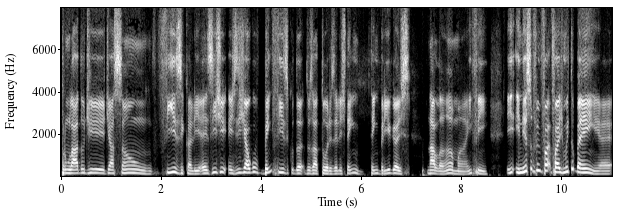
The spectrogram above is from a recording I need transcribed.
para um lado de, de ação física ali. Exige, exige algo bem físico do, dos atores. Eles têm, têm brigas na lama, enfim. E, e nisso o filme fa faz muito bem. É,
